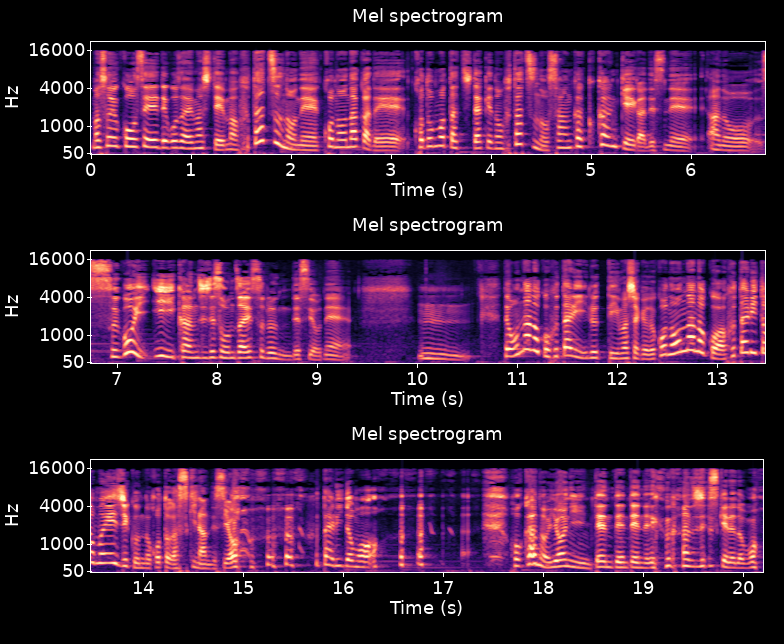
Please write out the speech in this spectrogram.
まあそういう構成でございまして、まあ二つのね、この中で子供たちだけの二つの三角関係がですね、あの、すごいいい感じで存在するんですよね。うん。で、女の子二人いるって言いましたけど、この女の子は二人ともエイジ君のことが好きなんですよ。二人とも。他の四人、てんてんてんっていう感じですけれども。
